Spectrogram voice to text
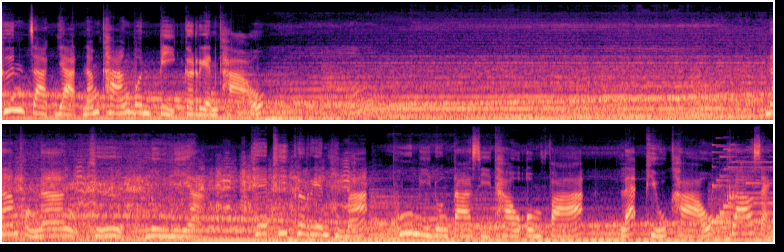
ขึ้นจากหยาดน้ำค้างบนปีกกระเรียนขาว ของนางคือ ลูเมีย เทพีกระเรียนหิมะ ผู้มีดวงตาสีเทาอมฟ้า และผิวขาวราวแสง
